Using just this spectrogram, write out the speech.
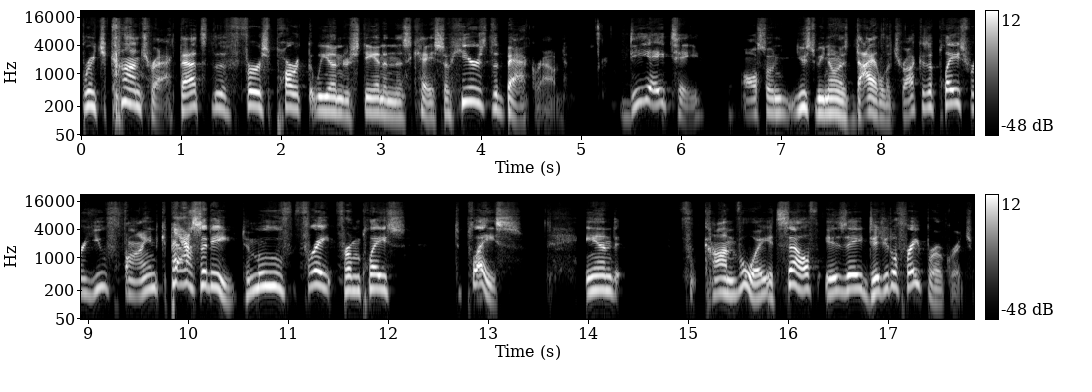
breach contract. That's the first part that we understand in this case. So, here's the background DAT, also used to be known as dial a truck, is a place where you find capacity to move freight from place to place. And Convoy itself is a digital freight brokerage.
